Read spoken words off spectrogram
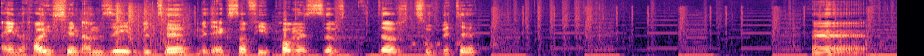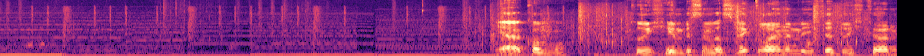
ein Häuschen am See, bitte. Mit extra viel Pommes dazu, bitte. Hm. Ja, komm. Tue ich hier ein bisschen was wegrollen, damit ich da durch kann.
